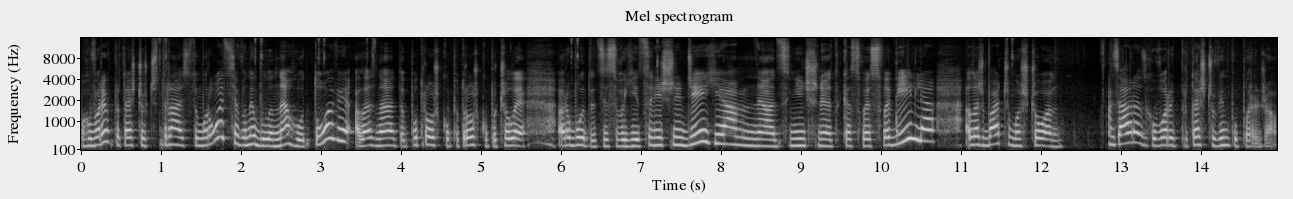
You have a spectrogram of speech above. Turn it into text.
Говорив про те, що в 2014 році вони були не готові, але знаєте, потрошку, потрошку почали робити ці свої цинічні дії, цинічне таке своє свавілля. Але ж бачимо, що зараз говорить про те, що він попереджав.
